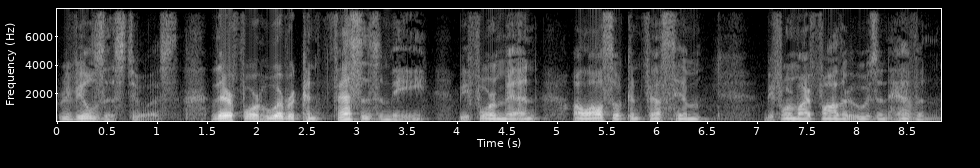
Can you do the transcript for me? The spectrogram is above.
reveals this to us. Therefore, whoever confesses me before men, I'll also confess him before my Father who is in heaven.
